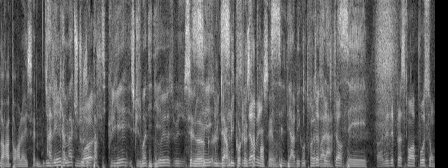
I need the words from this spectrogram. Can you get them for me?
par rapport à l'ASM. Didier, avec un match toujours particulier. Excuse-moi Didier. Oui, oui, C'est le, C'est- le derby c'est- contre c'est le le Stade derby. français. C'est le derby contre Tout le. Voilà. C'est Les déplacements à Pau sont,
